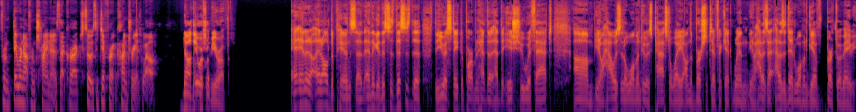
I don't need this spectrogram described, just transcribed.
from they were not from china is that correct? So it was a different country as well. No they were from europe and it, it all depends. Uh, and again, this is this is the the U.S. State Department had the had the issue with that. Um, you know, how is it a woman who has passed away on the birth certificate when you know how does that how does a dead woman give birth to a baby?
